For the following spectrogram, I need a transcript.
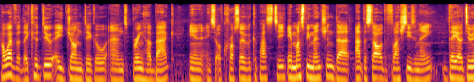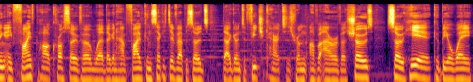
However, they could do a John Diggle and bring her back in a sort of crossover capacity. It must be mentioned that at the start of The Flash Season 8, they are doing a five part crossover where they're going to have five consecutive episodes that are going to feature characters from other Arrowverse shows. So here could be a way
